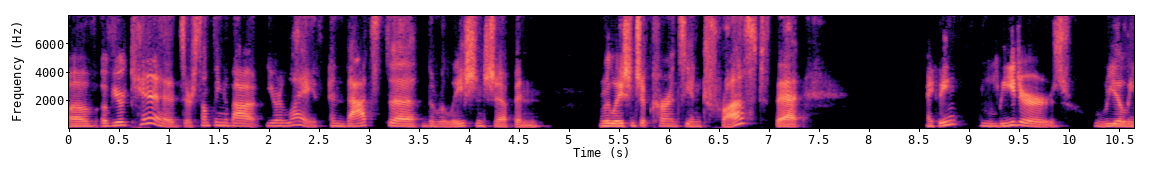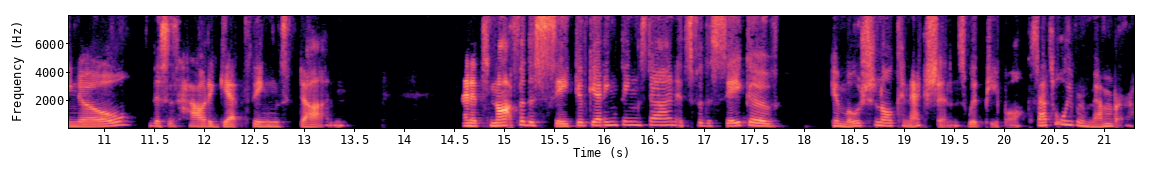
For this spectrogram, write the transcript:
of, of your kids or something about your life. And that's the, the relationship and relationship currency and trust that I think leaders really know this is how to get things done. And it's not for the sake of getting things done, it's for the sake of emotional connections with people, because that's what we remember.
